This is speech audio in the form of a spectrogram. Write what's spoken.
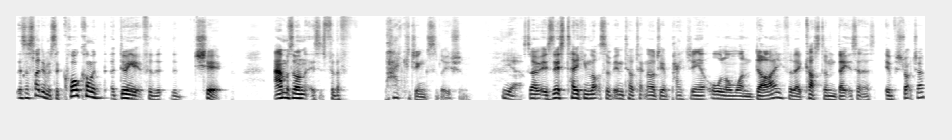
there's a slight difference. So Qualcomm are- are doing it for the, the chip. Amazon is for the packaging solution. Yeah. So is this taking lots of Intel technology and packaging it all on one die for their custom data center infrastructure?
